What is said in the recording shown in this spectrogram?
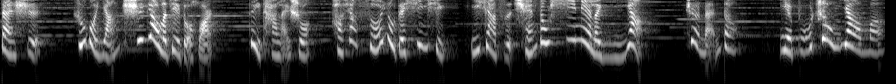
但是，如果羊吃掉了这朵花儿，对他来说，好像所有的星星一下子全都熄灭了一样。这难道也不重要吗？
